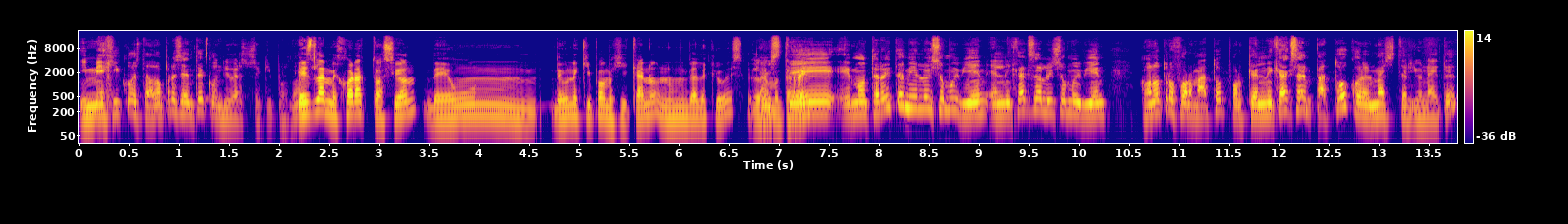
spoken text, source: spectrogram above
Y México ha estado presente con diversos equipos. ¿no? ¿Es la mejor actuación de un, de un equipo mexicano en un Mundial de Clubes? ¿La Este, Monterrey? eh, Monterrey también lo hizo muy bien, el Necaxa lo hizo muy bien con otro formato, porque el Necaxa empató con el Manchester United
